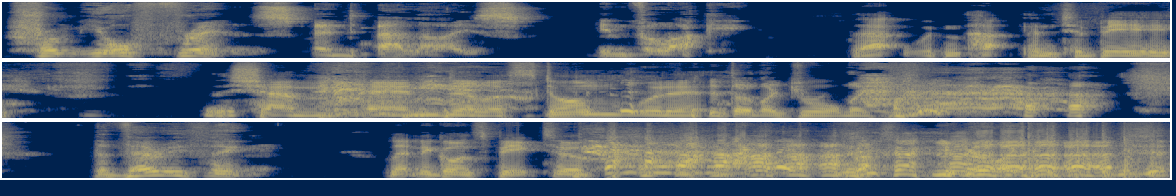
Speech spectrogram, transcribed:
from your friends and allies in Vallaki." That wouldn't happen to be the Champagne de l'Estampe, would it? They're like drooling. the very thing. Let me go and speak to him. You're like, running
